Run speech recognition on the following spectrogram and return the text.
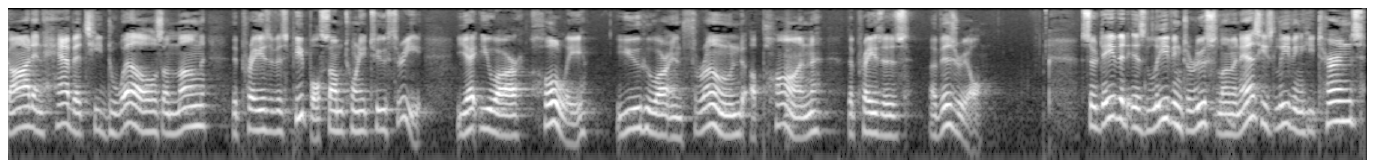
God inhabits, he dwells among the praise of his people. Psalm 22 3. Yet you are holy you who are enthroned upon the praises of Israel. So David is leaving Jerusalem, and as he's leaving, he turns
